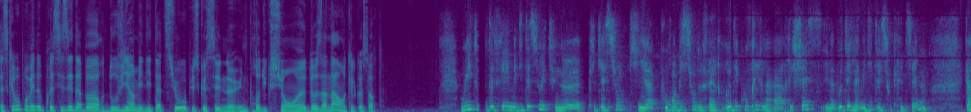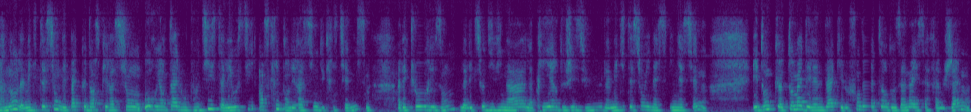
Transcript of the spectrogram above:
Est-ce que vous pouvez nous préciser d'abord d'où vient Meditatio puisque c'est une, une production euh, d'Osana en quelque sorte? Oui, tout à fait. Méditation est une application qui a pour ambition de faire redécouvrir la richesse et la beauté de la méditation chrétienne. Car non, la méditation n'est pas que d'inspiration orientale ou bouddhiste, elle est aussi inscrite dans les racines du christianisme, avec l'oraison, la lectio divina, la prière de Jésus, la méditation ignatienne. Et donc, Thomas Delenda, qui est le fondateur d'Osana, et sa femme Jeanne,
